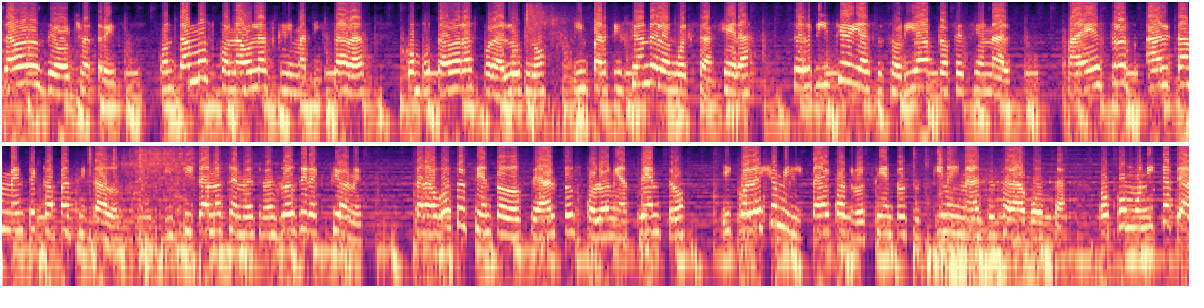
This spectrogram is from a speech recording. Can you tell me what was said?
sábados de 8 a 3. Contamos con aulas climatizadas, computadoras por alumno, impartición de lengua extranjera, servicio y asesoría profesional. Maestros altamente capacitados. Visítanos en nuestras dos direcciones, Zaragoza 112 Altos, Colonia Centro y Colegio Militar 400, esquina Ignacio Zaragoza. O comunícate a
